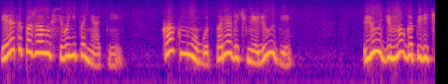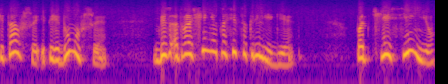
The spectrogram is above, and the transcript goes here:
и это, пожалуй, всего непонятнее. Как могут порядочные люди, люди, много перечитавшие и передумавшие, без отвращения относиться к религии, под чьей сенью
